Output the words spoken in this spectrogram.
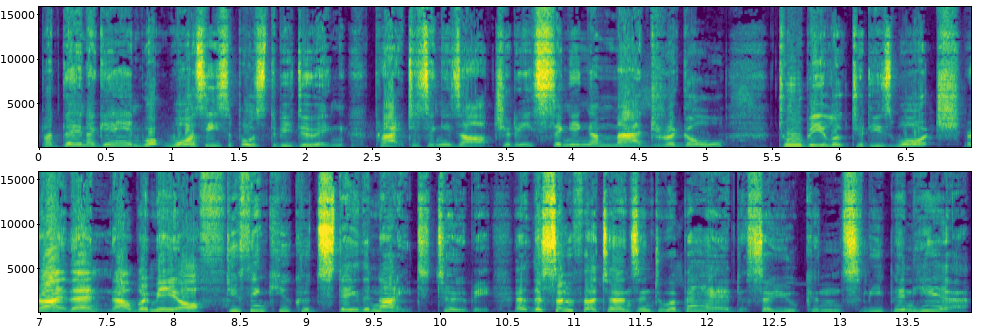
But then again, what was he supposed to be doing? Practicing his archery? Singing a madrigal? Toby looked at his watch. Right then, that'll be me off. Do you think you could stay the night, Toby? Uh, the sofa turns into a bed, so you can sleep in here.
